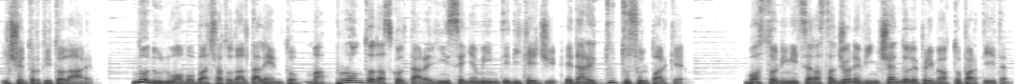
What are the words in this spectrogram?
il centro titolare. Non un uomo baciato dal talento, ma pronto ad ascoltare gli insegnamenti di KG e dare tutto sul parquet. Boston inizia la stagione vincendo le prime otto partite,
